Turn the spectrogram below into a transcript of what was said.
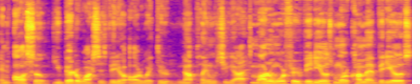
and also, you better watch this video all the way through, not playing with you guys. Modern Warfare videos, Mortal Kombat videos,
